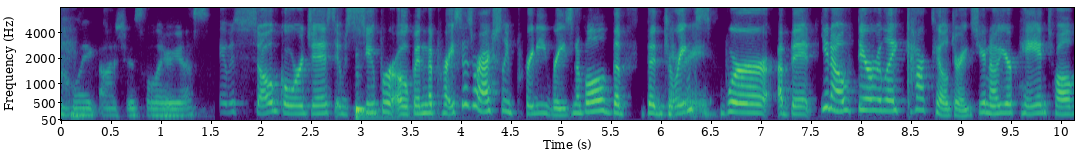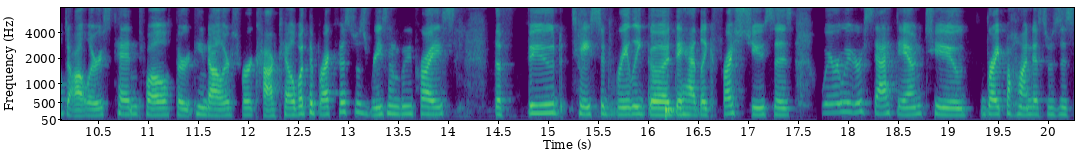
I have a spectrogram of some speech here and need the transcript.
Oh my gosh, it was hilarious. It was so gorgeous. It was super open. The prices were actually pretty reasonable. The the drinks were a bit, you know, they were like cocktail drinks. You know, you're paying $12, 10, 12, 13 dollars for a cocktail, but the breakfast was reasonably priced. The food tasted really good. They had like fresh juices. Where we were sat down to right behind us was this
